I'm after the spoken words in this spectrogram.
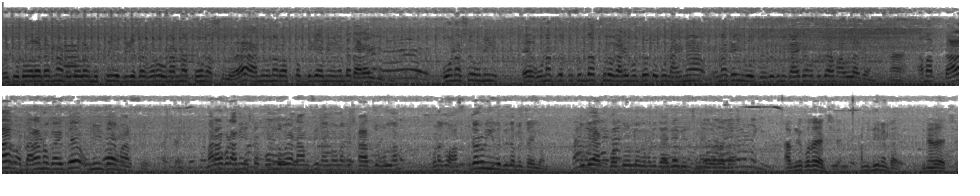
ওই টোটোওয়ালাটার না টোটোওয়ালার মুখ থেকে জিজ্ঞাসা করো ওনার না ফোন আসছিল। হ্যাঁ আমি ওনার রাস্তার দিকে আমি ওখানটা দাঁড়াই গেছি। ফোন আসে উনি ওনার যে পেছনদার ছিল গাড়ির মধ্যে তবু নাইমা ওনাকেই বলছে যে তুমি গাড়িটার মধ্যে যা মারলা কেন হ্যাঁ। আমার দাঁড়া দাঁড়ানো গাড়িতে উনি যা মারছে। আচ্ছা। মারার পরে আমি স্টার্ট বন্ধ করে নামছি আমি ওনাকে সাহায্য করলাম। ওনাকে হসপিটালও নিয়ে যেতে আমি চাইলাম। তবে এক ভদ্রলোক আমাকে যাই দিয়ে দিচ্ছে না দাদাটা আপনি কোথায় যাচ্ছিলেন? আমি দিনটায়। দিনারা যাচ্ছে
